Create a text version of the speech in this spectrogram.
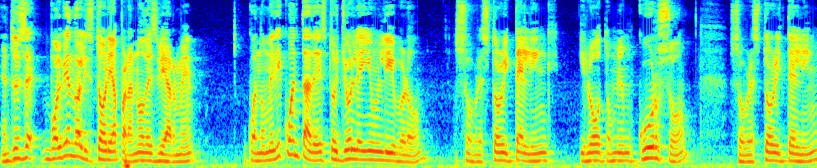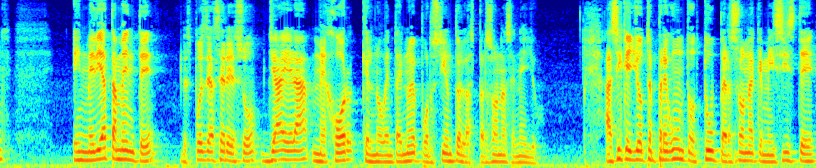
Entonces, volviendo a la historia, para no desviarme, cuando me di cuenta de esto, yo leí un libro sobre storytelling y luego tomé un curso sobre storytelling. E inmediatamente, después de hacer eso, ya era mejor que el 99% de las personas en ello. Así que yo te pregunto, tú persona que me hiciste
